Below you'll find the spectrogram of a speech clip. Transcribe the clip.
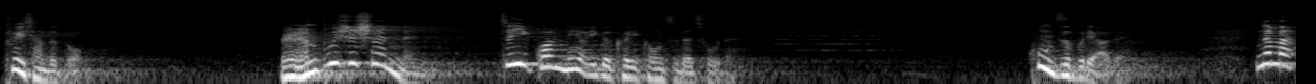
非常的多。人不是圣人。这一关没有一个可以控制得出的，控制不了的。那么，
